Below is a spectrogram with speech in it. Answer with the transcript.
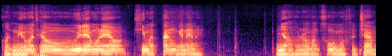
Còn nếu mà theo William O'Neill khi mà tăng cái này này nhỏ hơn hoặc bằng 0,1%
